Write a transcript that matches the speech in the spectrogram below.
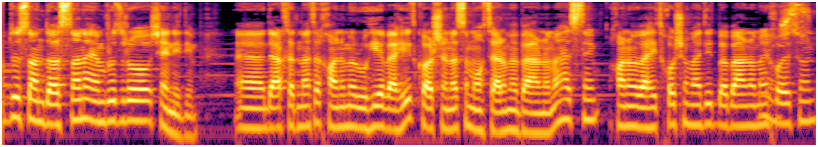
خب دوستان داستان امروز رو شنیدیم. در خدمت خانم روحی وحید کارشناس محترم برنامه هستیم. خانم وحید خوش اومدید به برنامه خودتون.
